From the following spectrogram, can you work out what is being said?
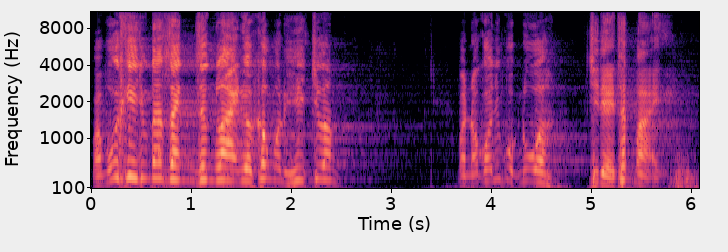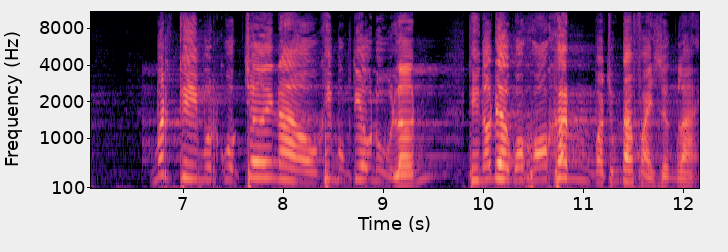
và mỗi khi chúng ta giành dừng lại được không còn huy chương, và nó có những cuộc đua chỉ để thất bại, bất kỳ một cuộc chơi nào khi mục tiêu đủ lớn thì nó đều có khó khăn và chúng ta phải dừng lại.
